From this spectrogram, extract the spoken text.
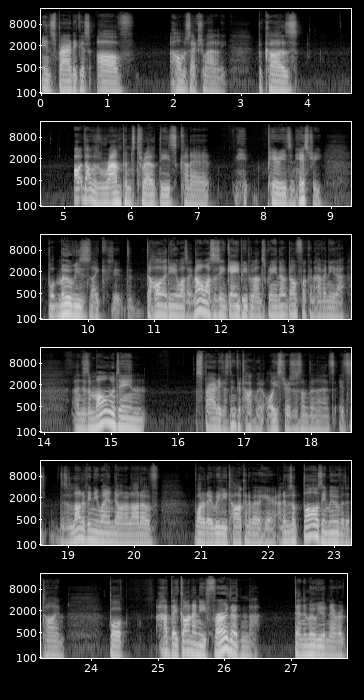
in Spartacus of homosexuality, because uh, that was rampant throughout these kind of periods in history. But movies, like the whole idea was like, no one wants to see gay people on screen. Don't, don't fucking have any of that. And there's a moment in Spartacus, I think they're talking about oysters or something. And it's, it's there's a lot of innuendo and a lot of what are they really talking about here. And it was a ballsy move at the time, but had they gone any further than that, then the movie would never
